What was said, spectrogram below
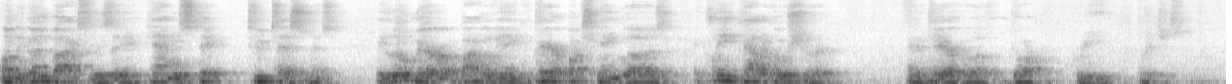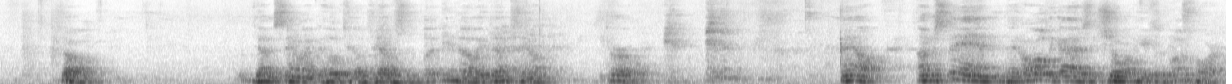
On the gun box is a candlestick, two testaments, a little mirror, a bottle of ink, a pair of buckskin gloves, a clean calico shirt, and a pair of dark green breeches. So, it doesn't sound like the Hotel Jefferson, but you know, it doesn't sound terrible. Now, understand that all the guys that show up here for the most part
